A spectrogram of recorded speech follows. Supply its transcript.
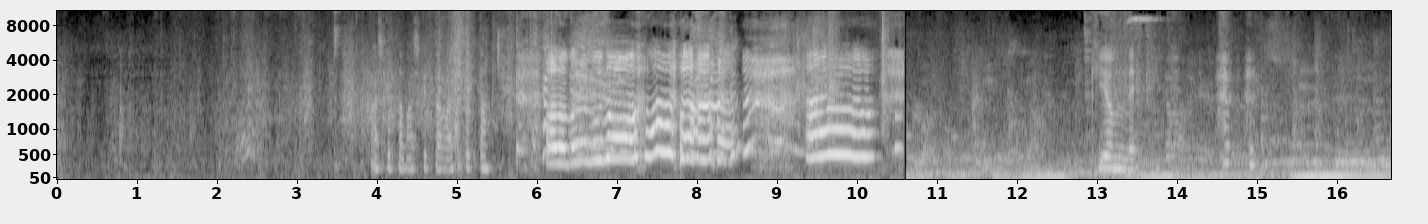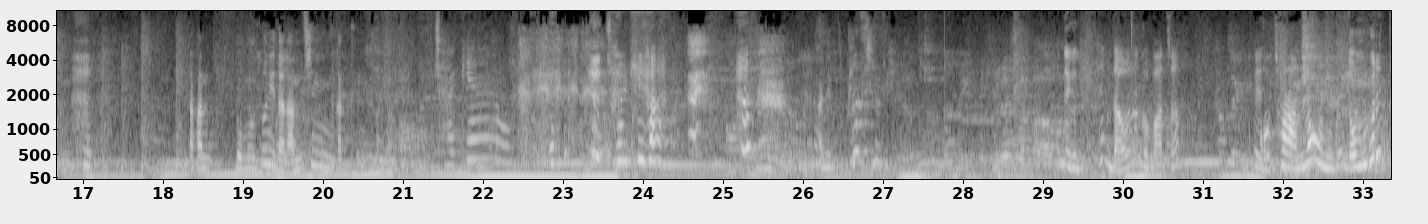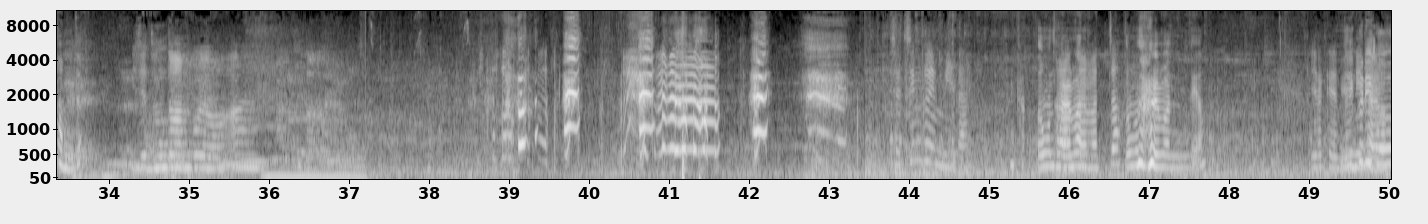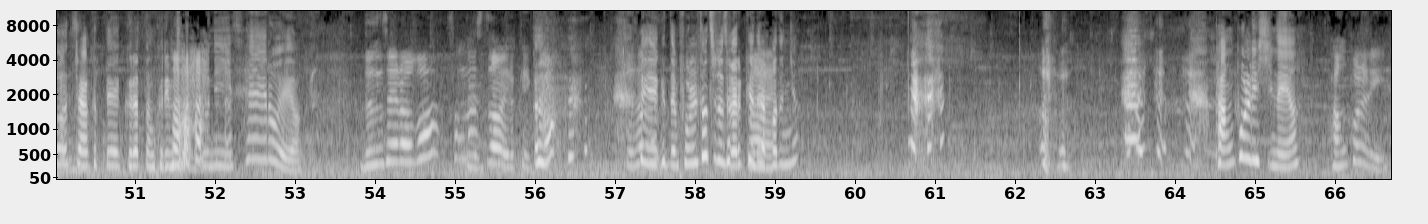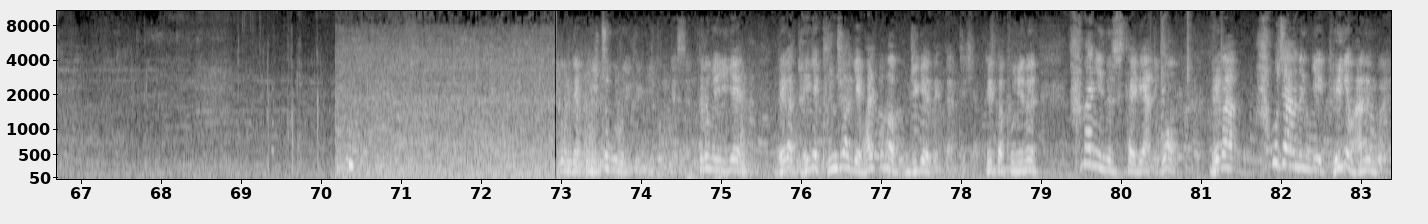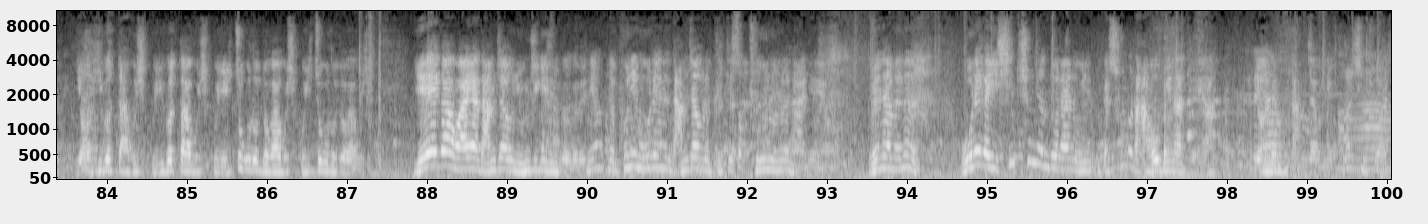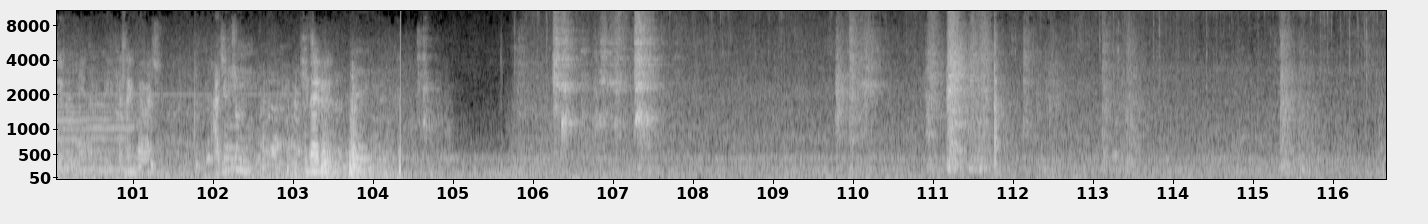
맛있겠다, 맛있겠다, 맛있겠다. 아, 나 너무 무서워. 아. 귀엽네. 약간 너무 손이다. 남친 같은 손이. 자기야. 자기야. 아니, 피치리. 근데 이거 펜 나오는 거 맞아? 어, 잘 안 나오는데? 너무 흐릿한데? 이제 눈도 안 보여. 아. 제 친구입니다. 너무 저랑 닮았, 닮았죠? 너무 닮았는데요? 이렇게 예, 눈이 그리고 닮았거든요. 제가 그때 그렸던 그림처럼 눈이 세로예요. 눈 세로고 속눈썹 이렇게 있고 제 그, 속- 그때 볼 터치로 제가 이렇게 네. 해드렸거든요. 방폴리시네요. 방폴리 이동됐고 이쪽으로 이동- 이동 됐어요. 그러면 이게 내가 되게 분주하게 활동하고 움직여야 된다는 뜻이야. 그러니까 본인은 가만히 있는 스타일이 아니고 내가 하고자 하는 게 되게 많은 거예요. 야, 이것도 하고 싶고 이것도 하고 싶고 이쪽으로도 가고 싶고 이쪽으로도 가고 싶고 얘가 와야 남자운이 움직이는 거거든요. 본인 올해는 남자운은 그렇게 썩 좋은 운은 아니에요. 왜냐면은 올해가 이 신축년도라는 운이 그러니까 29이나 돼야 그래요? 연애 남자운이 훨씬 아. 좋아지는 운이다. 이렇게 생각하시고 아직 좀 기다려야 돼. 네.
